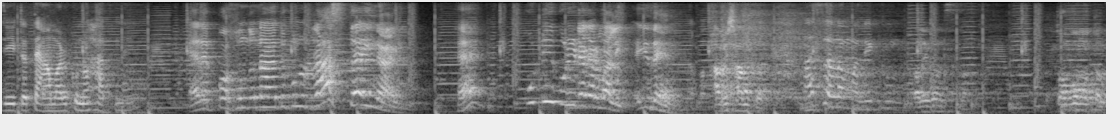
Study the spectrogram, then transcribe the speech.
যে এটাতে আমার কোনো হাত নেই। আরে পছন্দ না হয়তো কোনো রাস্তাই নাই। হ্যাঁ? কোটি কোটি টাকার মালিক। এই যে দেখেন আমি শান্ত। আসসালামু আলাইকুম। ওয়ালাইকুম আসসালাম। তগমতল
